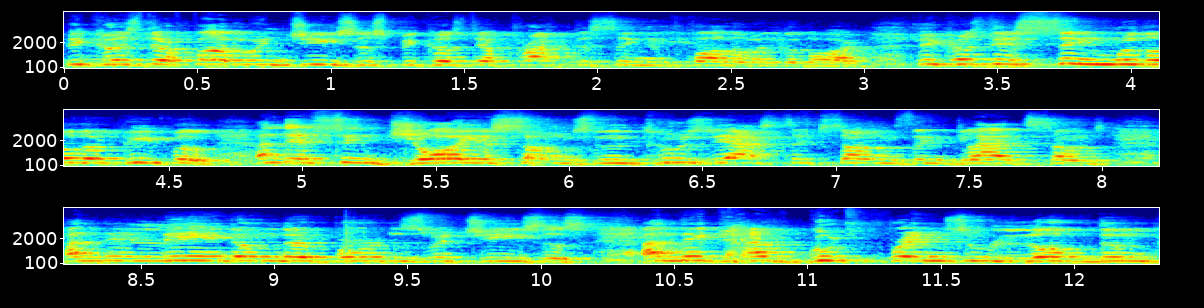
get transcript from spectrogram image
because they're following Jesus, because they're practicing and following the Lord, because they sing with other people and they sing joyous songs and enthusiastic songs and glad songs, and they lay down their burdens with Jesus, and they have good friends who love them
